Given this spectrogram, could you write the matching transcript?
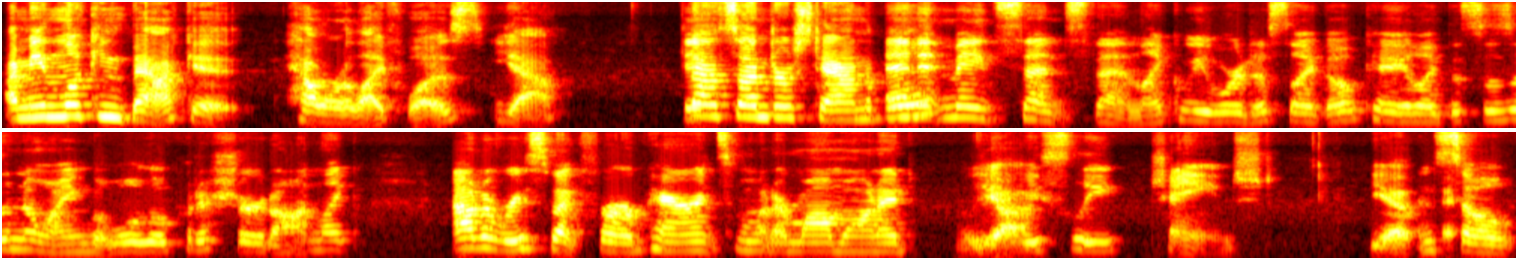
I mean, looking back at how our life was, yeah, It- that's understandable. And it made sense then. Like we were just like, okay, like this is annoying, but we'll go put a shirt on. Like out of respect for our parents and what our mom wanted, we Yeah. obviously changed. yep. And so,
